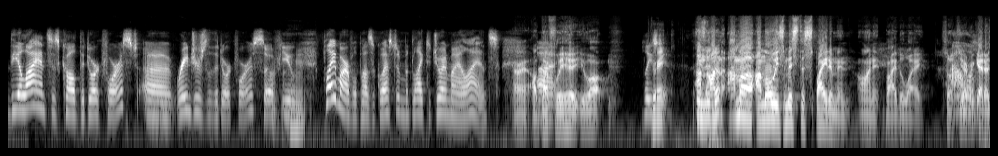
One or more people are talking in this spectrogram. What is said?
the alliance is called the Dork Forest, uh, Mm-hmm. Rangers of the Dork Forest. So if you Mhm. play Marvel Puzzle Quest and would like to join my alliance, All right, I'll uh, definitely hit you up. please Great. do. I'm, I'm, I'm, a, I'm always Mr. Spiderman on it, by the way. So if you Oh. ever get a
